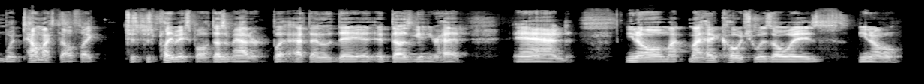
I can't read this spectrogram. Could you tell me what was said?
would tell myself like just just play baseball, it doesn't matter, but at the end of the day, it, it does get in your head, and you know, my my head coach was always you know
